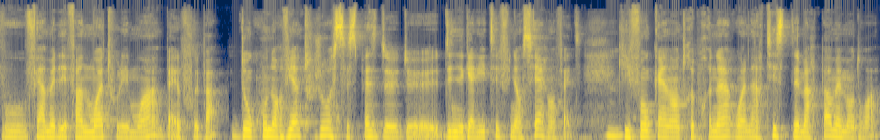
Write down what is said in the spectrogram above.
vous fermez les fins de mois tous les mois, ben vous pouvez pas. Donc on en revient toujours à cette espèce de d'inégalité financière en fait, mmh. qui font qu'un entrepreneur ou un artiste démarre pas au même endroit.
